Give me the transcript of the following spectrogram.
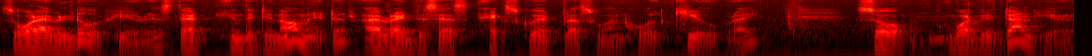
so what I will do here is that in the denominator, I'll write this as x square plus 1 whole cube, right? So what we've done here,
